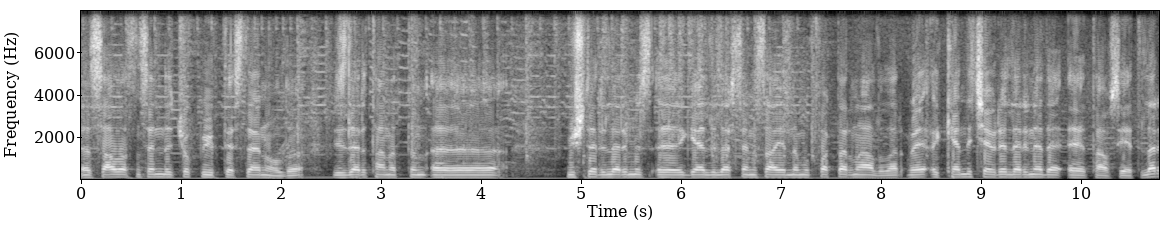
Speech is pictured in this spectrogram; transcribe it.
E, sağ olasın senin de çok büyük desteğin oldu. Bizleri tanıttın. E, müşterilerimiz e, geldiler senin sayende mutfaklarını aldılar ve e, kendi çevrelerine de e, tavsiye ettiler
